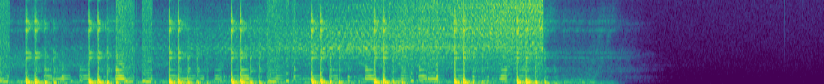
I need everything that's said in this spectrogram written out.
Bye.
